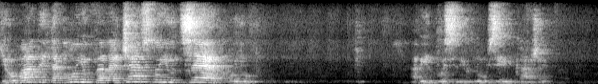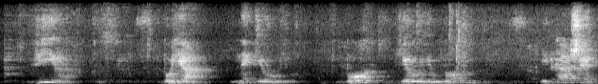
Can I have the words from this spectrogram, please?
керувати такою величезною церквою? А він посміхнувся і каже, віра, бо я не керую. Бог керує мною і каже,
